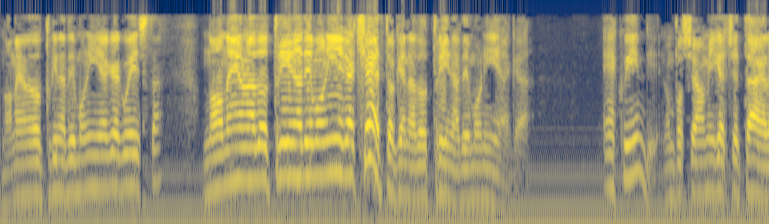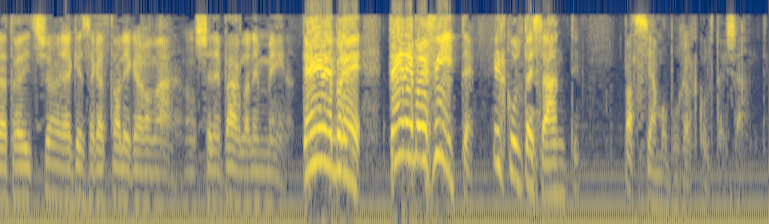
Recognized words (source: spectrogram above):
non è una dottrina demoniaca questa? non è una dottrina demoniaca, certo che è una dottrina demoniaca. E quindi non possiamo mica accettare la tradizione della Chiesa Cattolica Romana, non se ne parla nemmeno. Tenebre, tenebre fitte, il culto ai santi. Passiamo pure al culto ai santi.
